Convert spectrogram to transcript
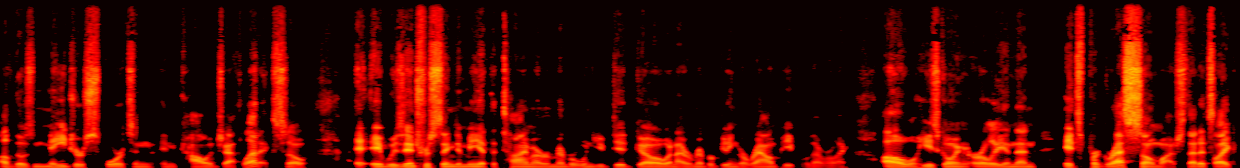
of those major sports in in college athletics. So it, it was interesting to me at the time. I remember when you did go, and I remember being around people that were like, "Oh, well, he's going early," and then it's progressed so much that it's like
